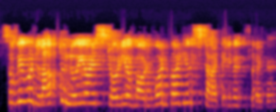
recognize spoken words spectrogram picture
So we would love to know your story about what got you started with Flutter.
